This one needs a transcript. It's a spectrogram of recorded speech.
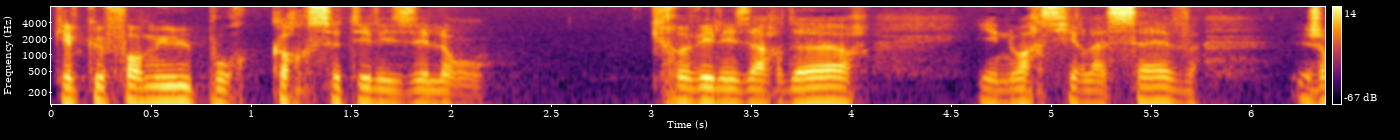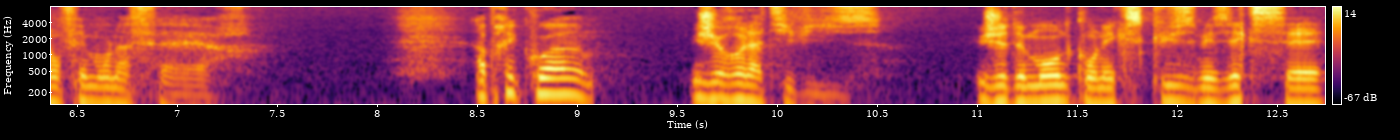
quelques formules pour corseter les élans, crever les ardeurs et noircir la sève, j'en fais mon affaire. Après quoi, je relativise. Je demande qu'on excuse mes excès.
